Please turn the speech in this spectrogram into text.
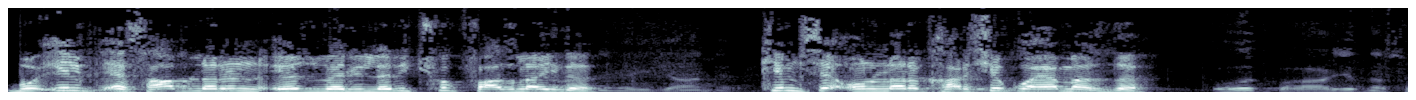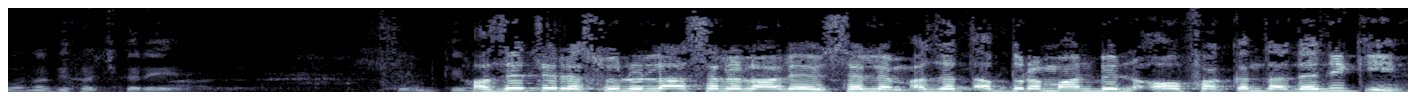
Bu ilk eshabların özverileri çok fazlaydı. Kimse onlara karşı koyamazdı. Hz. Resulullah sallallahu aleyhi ve sellem Hz. Abdurrahman bin Avf hakkında dedi ki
